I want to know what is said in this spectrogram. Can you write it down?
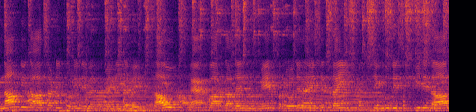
ਨਾਮ ਦੀ ਦਾਤ ਸਾਡੀ ਝੋਲੀ ਦੇ ਵਿੱਚ ਪੈਂਦੀ ਰਵੇ। ਆਓ, ਐਤਵਾਰ ਦਾ ਦਿਨ ਮੇਨ ਪ੍ਰਯੋਜਨ ਹੈ ਇਸੇ ਤਰ੍ਹਾਂ ਹੀ ਅਸੀਂ ਗੁਰੂ ਦੀ ਸਿੱਖੀ ਦੇ ਨਾਲ,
